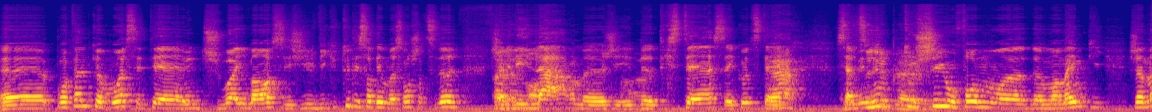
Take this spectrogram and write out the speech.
Euh, pour un fan comme moi, c'était une joie immense. et J'ai vécu toutes les sortes d'émotions. Je suis sorti là, j'avais des larmes, j'ai Ouais. de tristesse. Écoute, c'était... Ah, Ça venu me toucher au fond de, moi- de moi-même. Puis j'aime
